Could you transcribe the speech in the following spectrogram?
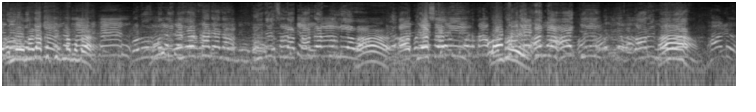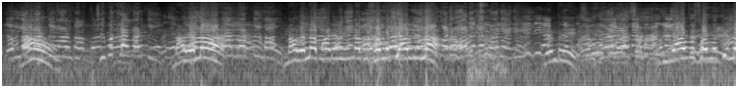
ಅಲ್ಲೇ ಮಾಡಾಕತ್ತೀರಿ ನಮಗೆ. ನಾವೆಲ್ಲ ನಾವೆಲ್ಲ ಮಾಡೀವಿ ನಮ್ಗೆ ಸಮಸ್ಯೆ ಆಗಲಿಲ್ಲ ಏನ್ರಿ? ಯಾವ್ದು ಇಲ್ಲ?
